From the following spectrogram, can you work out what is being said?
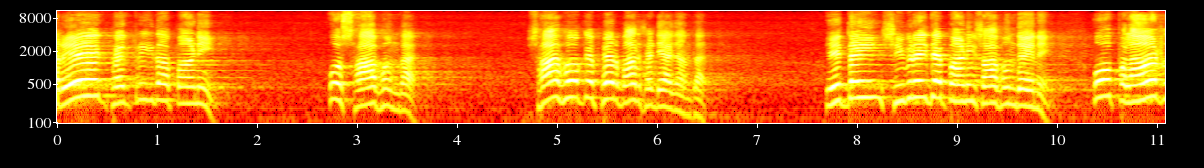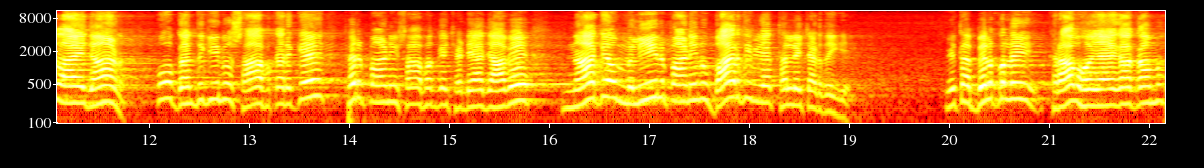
ਹਰੇਕ ਫੈਕਟਰੀ ਦਾ ਪਾਣੀ ਉਹ ਸਾਫ਼ ਹੁੰਦਾ ਹੈ। ਸਾਫ਼ ਹੋ ਕੇ ਫਿਰ ਬਾਹਰ ਛੱਡਿਆ ਜਾਂਦਾ ਹੈ। ਇਦਾਂ ਹੀ ਸੀਵਰੇਜ ਦੇ ਪਾਣੀ ਸਾਫ਼ ਹੁੰਦੇ ਨੇ। ਉਹ ਪਲਾਂਟ ਲਾਏ ਜਾਣ, ਉਹ ਗੰਦਗੀ ਨੂੰ ਸਾਫ਼ ਕਰਕੇ ਫਿਰ ਪਾਣੀ ਸਾਫ਼ ਅੱਗੇ ਛੱਡਿਆ ਜਾਵੇ, ਨਾ ਕਿ ਉਹ ਮਲੀਨ ਪਾਣੀ ਨੂੰ ਬਾਹਰ ਦੀ ਵਜ੍ਹਾ ਥੱਲੇ ਛੱਡ ਦਈਏ। ਇਹ ਤਾਂ ਬਿਲਕੁਲ ਹੀ ਖਰਾਬ ਹੋ ਜਾਏਗਾ ਕੰਮ।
